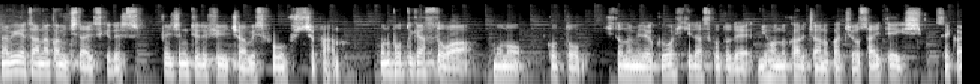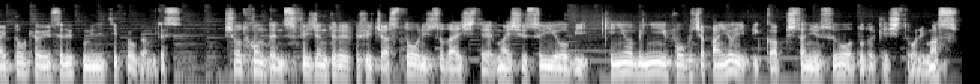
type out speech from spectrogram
ナビゲーター中道大輔です。Vision to the Future with Forbes Japan。このポッドキャストは、物、こと、人の魅力を引き出すことで、日本のカルチャーの価値を再定義し、世界と共有するコミュニティプログラムです。ショートコンテンツ Vision to the Future Stories と題して、毎週水曜日、金曜日に Forbes Japan よりピックアップしたニュースをお届けしております。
